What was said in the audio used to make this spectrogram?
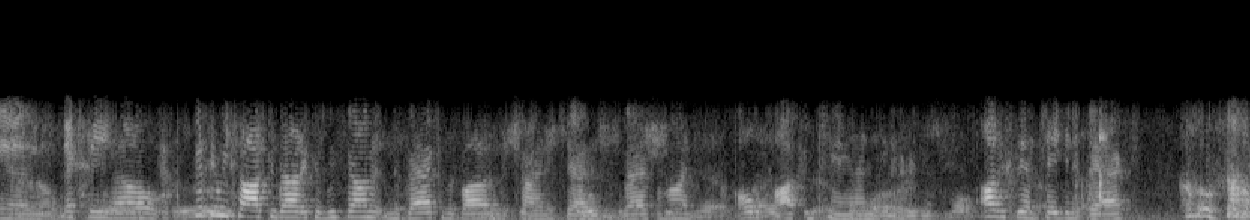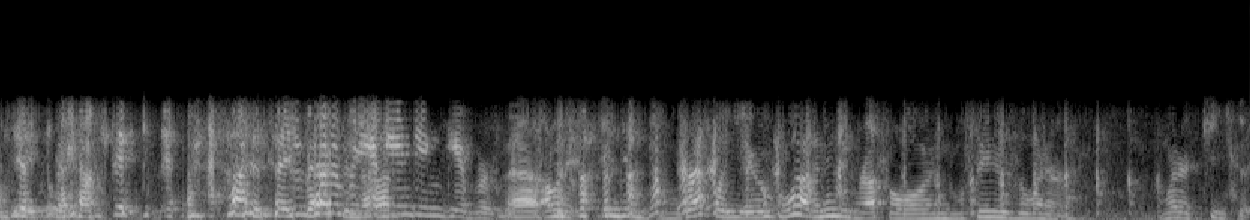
And next thing you know, good thing we talked about it because we found it in the back of the bottom of the china cabinet, back behind all the pots and pans and everything. Obviously, I'm taking it back. Oh, I'll take yes, back. taking it I'm trying to take She's back gonna the be non- an Indian giver. That I'm gonna Indian wrestle you. We'll have an Indian wrestle and we'll see who's the winner. Winner keeps it.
